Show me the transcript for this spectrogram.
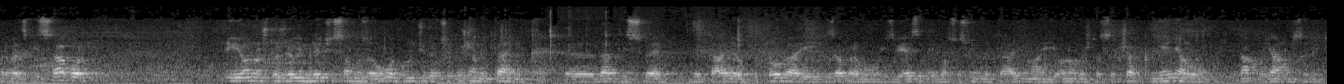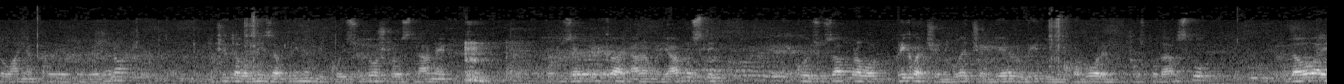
Hrvatski sabor. I ono što želim reći samo za uvod, budući da će državni tajnik e, dati sve detalje oko toga i zapravo izvijestiti vas o svim detaljima i onome što se čak mijenjalo nakon javnog savjetovanja koje je provedeno i čitavog niza primjedbi koji su došli od strane poduzetnika i naravno javnosti koji su zapravo prihvaćeni u većem dijelu idu u favorem gospodarstvu, da ovaj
